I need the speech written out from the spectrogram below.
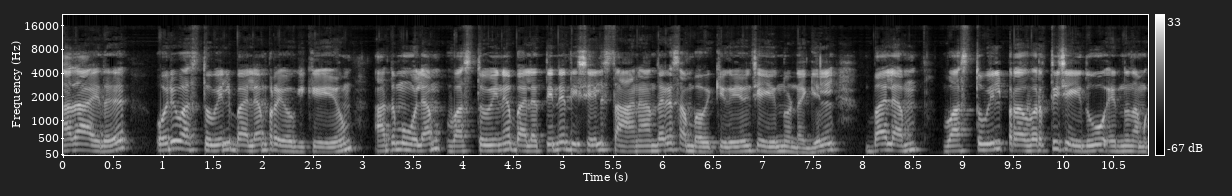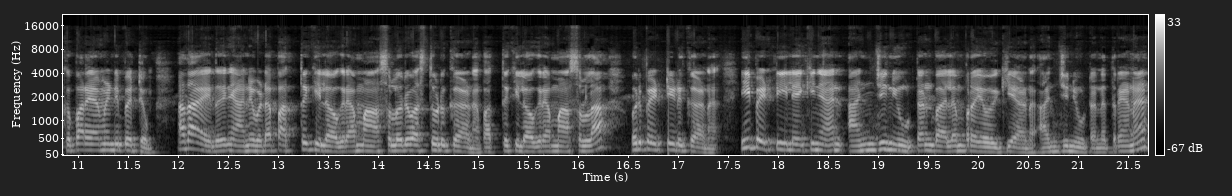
അതായത് ഒരു വസ്തുവിൽ ബലം പ്രയോഗിക്കുകയും അതുമൂലം വസ്തുവിന് ബലത്തിന്റെ ദിശയിൽ സ്ഥാനാന്തരം സംഭവിക്കുകയും ചെയ്യുന്നുണ്ടെങ്കിൽ ബലം വസ്തുവിൽ പ്രവൃത്തി ചെയ്തു എന്ന് നമുക്ക് പറയാൻ വേണ്ടി പറ്റും. അതായത് ഞാനിവിടെ പത്ത് കിലോഗ്രാം മാസമുള്ള ഒരു വസ്തു എടുക്കുകയാണ്. പത്ത് കിലോഗ്രാം മാസമുള്ള ഒരു പെട്ടി എടുക്കുകയാണ്. ഈ പെട്ടിയിലേക്ക് ഞാൻ അഞ്ച് ന്യൂട്ടൺ ബലം പ്രയോഗിക്കുകയാണ്. അഞ്ച് ന്യൂട്ടൺ എത്രയാണ്?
